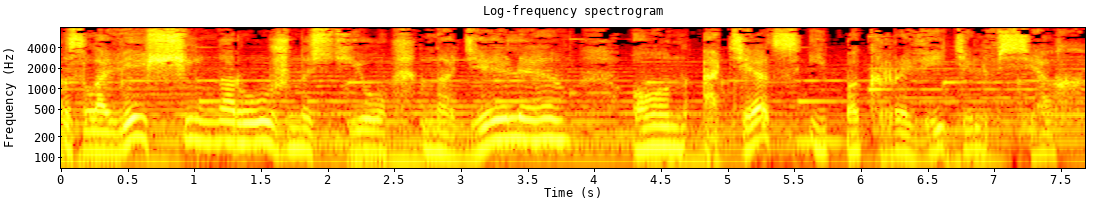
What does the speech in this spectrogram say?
Зловещей наружностью на деле он отец и покровитель всех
